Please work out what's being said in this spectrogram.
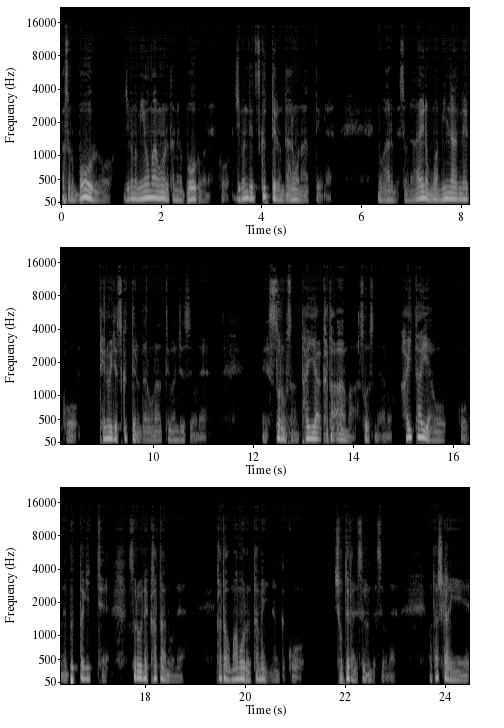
ぱその防具を、自分の身を守るための防具をね、こう、自分で作ってるんだろうなっていうね、のがあるんですよね。ああいうのもまあみんなね、こう、手縫いで作ってるんだろうなっていう感じですよね。ストロムさん、タイヤ、肩、アーマー。そうですね。あの、ハイタイヤを、こうね、ぶった切って、それをね、肩のね、肩を守るためになんかこう、背負ってたりするんですよね。まあ、確かに、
